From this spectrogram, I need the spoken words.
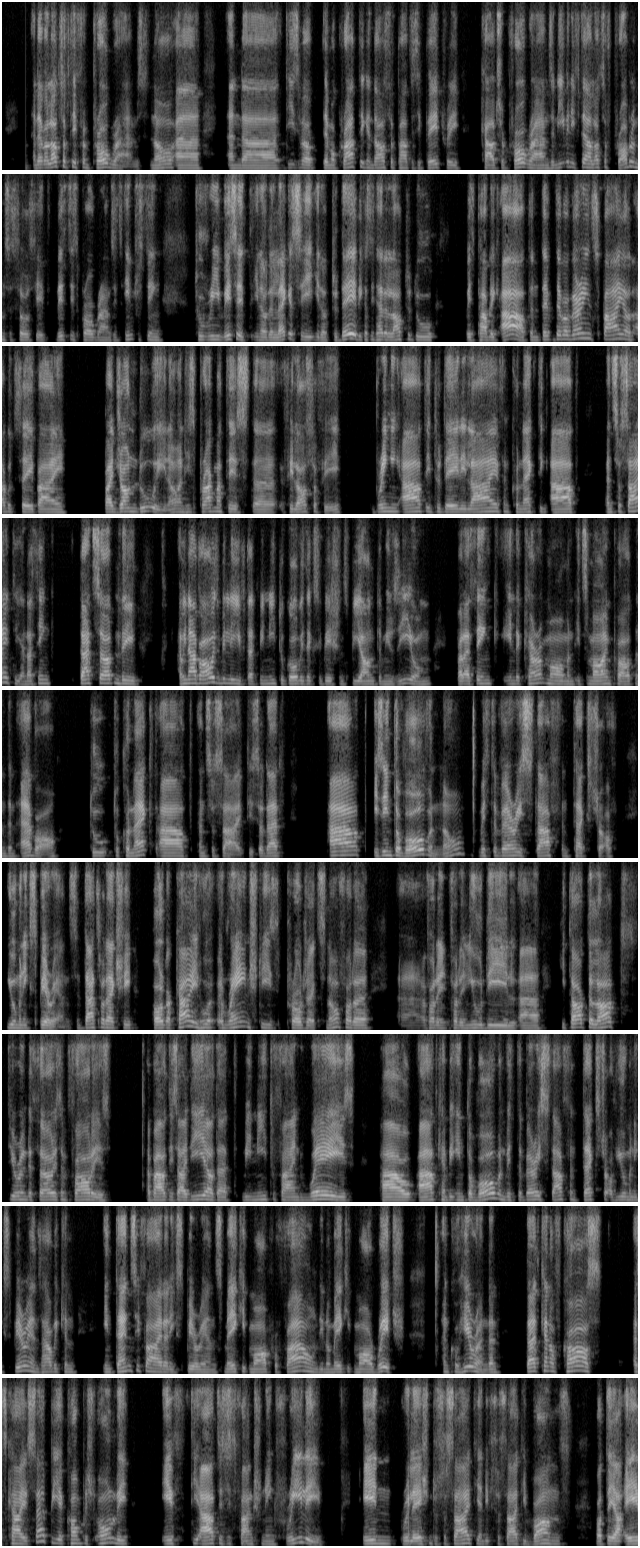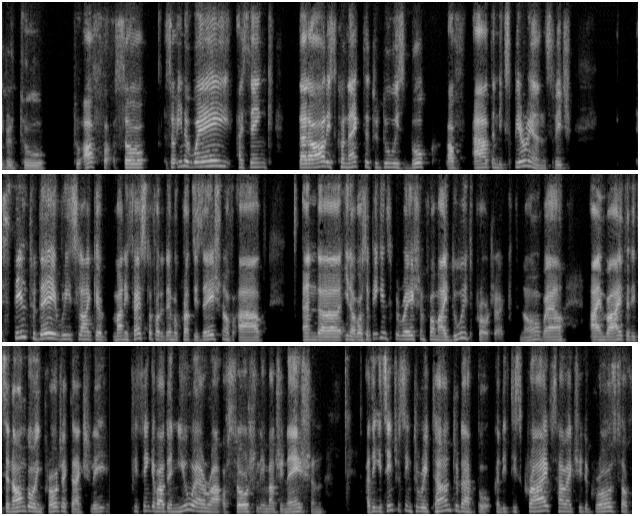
and there were lots of different programs, no? Uh, and uh, these were democratic and also participatory culture programs. And even if there are lots of problems associated with these programs, it's interesting to revisit, you know, the legacy, you know, today because it had a lot to do with public art. And they, they were very inspired, I would say, by by John Dewey, you know, and his pragmatist uh, philosophy, bringing art into daily life and connecting art and society. And I think that certainly, I mean, I've always believed that we need to go with exhibitions beyond the museum, but I think in the current moment, it's more important than ever to, to connect art and society so that art is interwoven, no, with the very stuff and texture of human experience. And that's what actually Holger Cahill, who arranged these projects, no, for the uh, for the for the New Deal. Uh, he talked a lot during the 30s and 40s about this idea that we need to find ways how art can be interwoven with the very stuff and texture of human experience, how we can intensify that experience, make it more profound, you know, make it more rich and coherent. And that can, of course, as Keil said, be accomplished only if the artist is functioning freely in relation to society and if society wants what they are able to to offer. So so in a way i think that all is connected to Dewey's book of art and experience which still today reads like a manifesto for the democratization of art. And uh, you know was a big inspiration for my do it project no? Well i invited it's an ongoing project actually if you think about a new era of social imagination, I think it's interesting to return to that book, and it describes how actually the growth of,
